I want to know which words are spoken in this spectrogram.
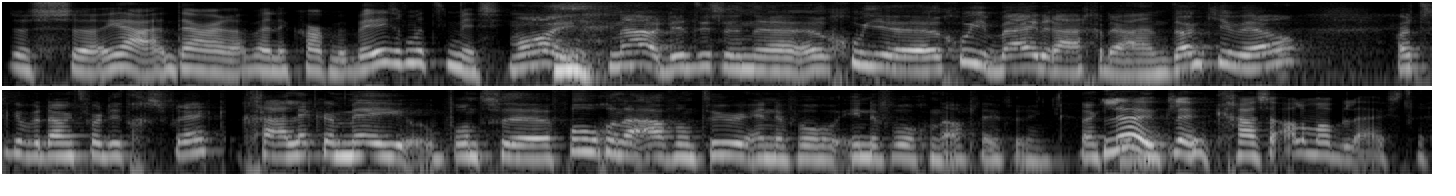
Dus eh, ja, en daar ben ik hard mee bezig met die missie. Mooi. nou, dit is een, eh, goede, goede bijdrage daaraan. Dankjewel. Hartstikke bedankt voor dit gesprek. Ga lekker mee op ons volgende avontuur in de, vol- in de volgende aflevering. Dankjewel. Leuk, leuk. Ik ga ze allemaal beluisteren.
